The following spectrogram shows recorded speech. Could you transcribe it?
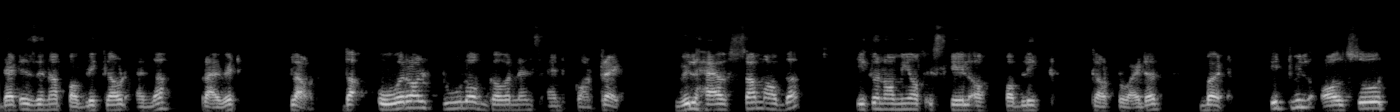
that is in a public cloud and the private cloud. The overall tool of governance and contract will have some of the economy of scale of public cloud provider, but it will also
